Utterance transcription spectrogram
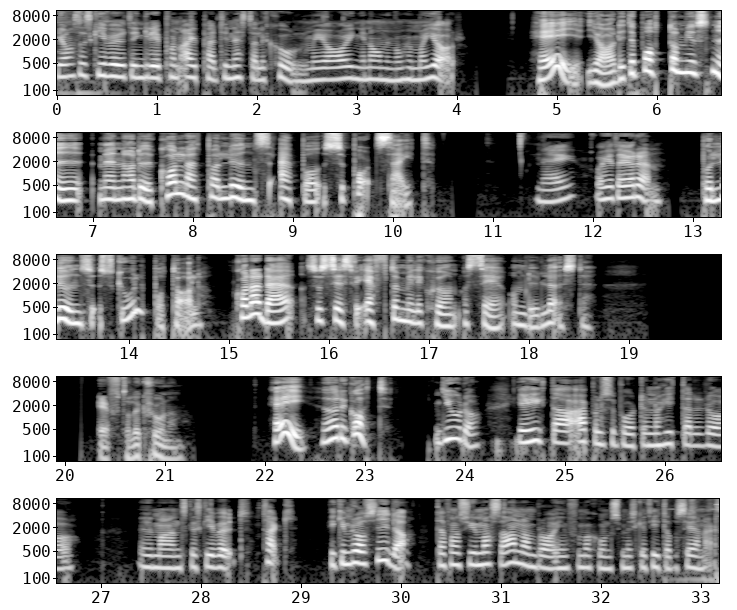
Jag måste skriva ut en grej på en iPad till nästa lektion men jag har ingen aning om hur man gör. Hej! Jag har lite bråttom just nu, men har du kollat på Lunds Apple Support Site? Nej, vad heter jag den? På Lunds skolportal. Kolla där så ses vi efter min lektion och ser om du löst det. Efter lektionen. Hej! Hur har det gått? Jo då, jag hittade Apple-supporten och hittade då hur man ska skriva ut. Tack! Vilken bra sida! Där fanns ju massa annan bra information som jag ska titta på senare.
